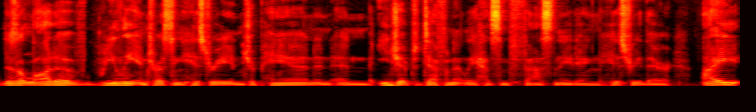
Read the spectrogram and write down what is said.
there's a lot of really interesting history in Japan and, and Egypt definitely has some fascinating history there. I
